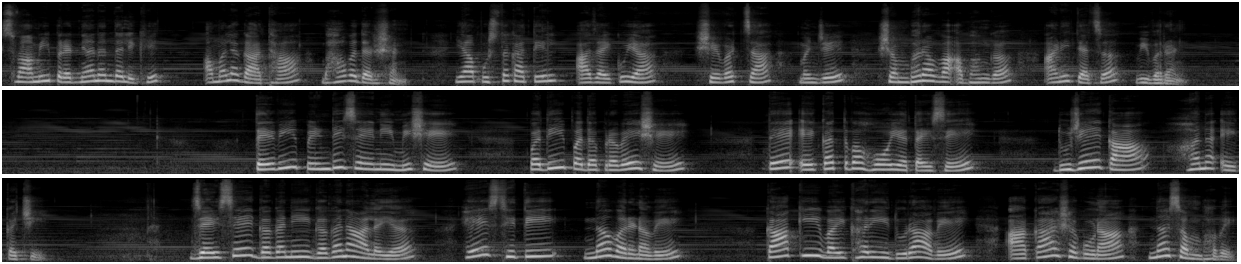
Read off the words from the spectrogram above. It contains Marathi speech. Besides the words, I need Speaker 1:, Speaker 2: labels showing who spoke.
Speaker 1: स्वामी प्रज्ञानंद लिखित अमलगाथा भावदर्शन. या पुस्तकातील आज ऐकूया शेवटचा म्हणजे शंभरावा अभंग आणि त्याचं विवरण. तेवी पिंडीसेनी मिशे पदी पदप्रवेशे ते एकत्व होय तैसे दुजे का हन एकची. जैसे गगनी गगनालय हे स्थिती न वर्णवे काकी वैखरी दुरावे आकाशगुणा न संभवे.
